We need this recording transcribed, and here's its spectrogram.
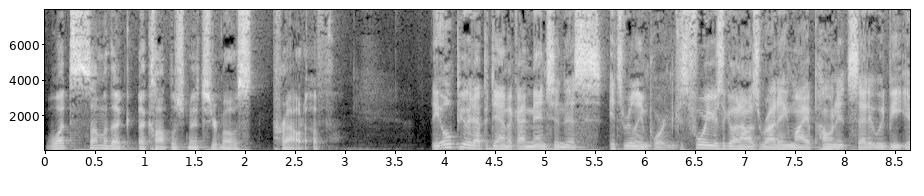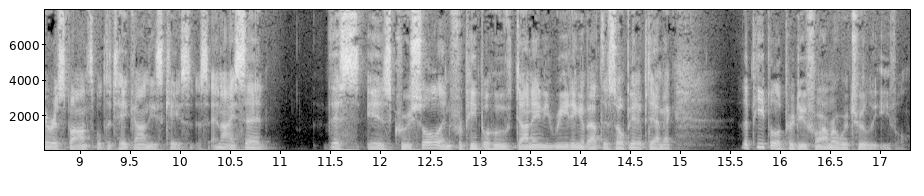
what's some of the accomplishments you're most proud of? The opioid epidemic, I mentioned this, it's really important because four years ago when I was running, my opponent said it would be irresponsible to take on these cases. And I said, this is crucial. And for people who've done any reading about this opioid epidemic, the people at Purdue Pharma were truly evil.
